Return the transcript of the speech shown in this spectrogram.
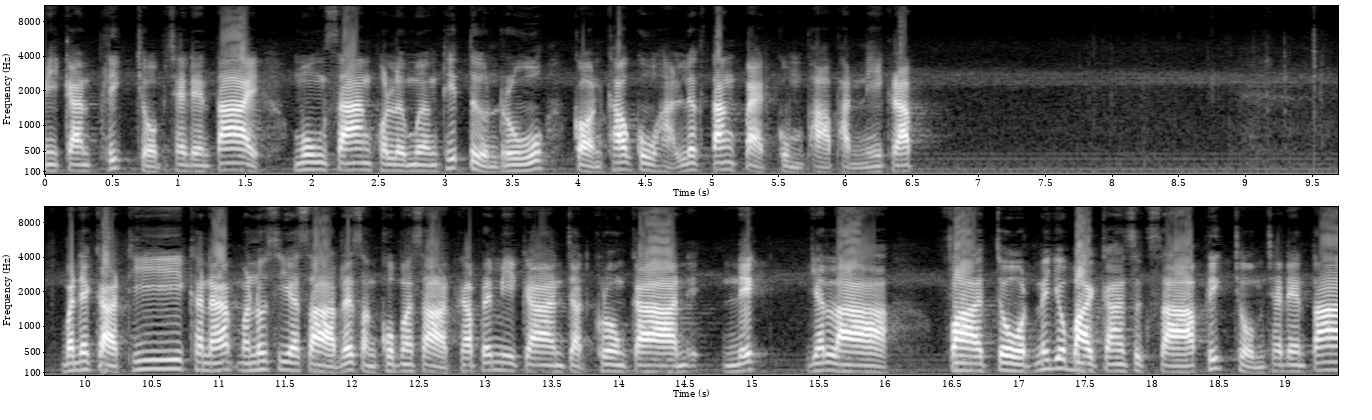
มีการพลิกโฉมชายแดนใต้ มุ่งสร้างพลเมืองที่ตื่นรู้ ก่อนเข้ากูหาเลือกตั้ง 8 กุมภาพันธ์นี้ครับ บรรยากาศที่คณะมนุษยศาสตร์และสังคมศาสตร์ครับได้มีการจัดโครงการเน็กยะลาฝ่าโจทย์นโยบายการศึกษาพลิกโฉมชายแดนใต้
